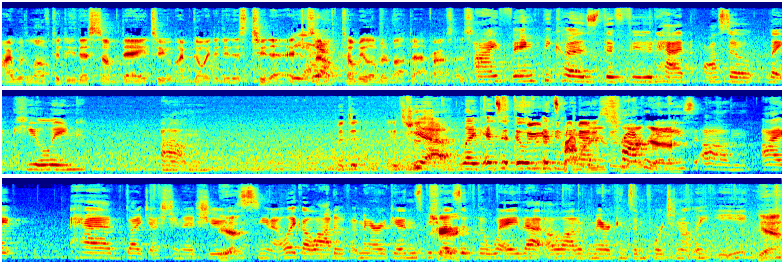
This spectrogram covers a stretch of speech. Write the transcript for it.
I would love to do this someday to I'm going to do this today. Yeah. So Yeah. tell me a little bit about that process. I think because the food had also like healing. Um, it it's just yeah, like it's it, was Food it's can be Properties, medicine. yeah. properties. Um, I have digestion issues, Yeah. you know, like a lot of Americans because Sure. of the way that a lot of Americans unfortunately eat. Yeah,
